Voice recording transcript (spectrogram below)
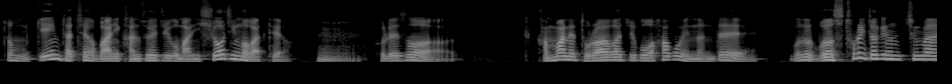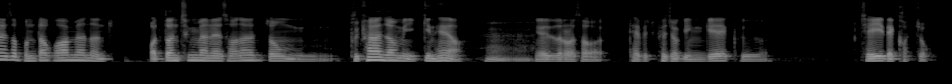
좀 게임 자체가 많이 간소해지고 많이 쉬워진 것 같아요. 음. 그래서 간만에 돌아와가지고 하고 있는데 물론, 물론 스토리적인 측면에서 본다고 하면은 어떤 측면에서는 좀 불편한 점이 있긴 해요. 음. 예를 들어서 대표적인 게그 제이 데커 쪽.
